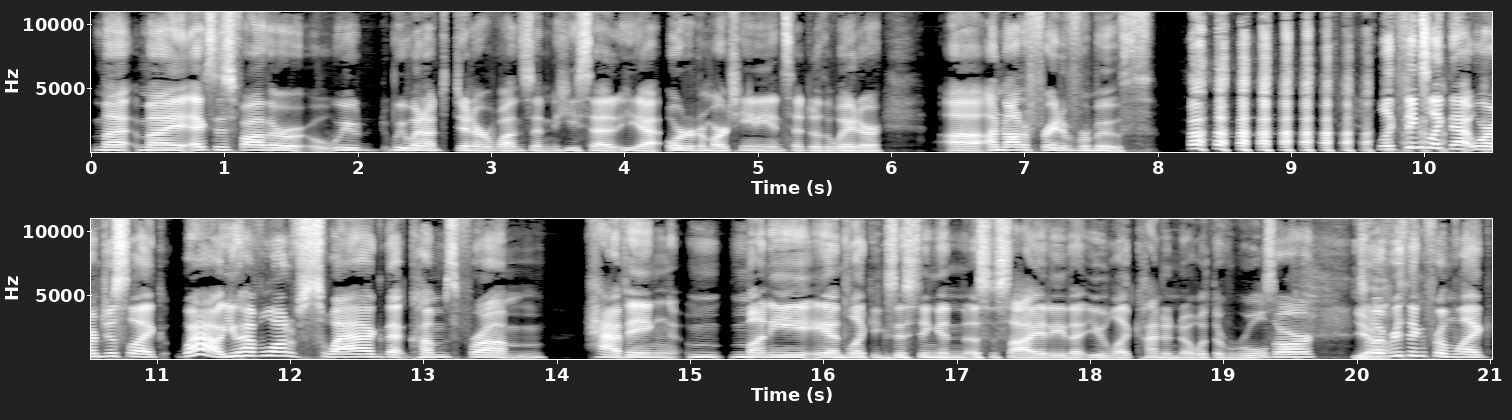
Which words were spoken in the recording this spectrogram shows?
my my ex's father we we went out to dinner once and he said he ordered a martini and said to the waiter uh, i'm not afraid of vermouth like things like that where i'm just like wow you have a lot of swag that comes from having m- money and like existing in a society that you like kind of know what the rules are Yeah. so everything from like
